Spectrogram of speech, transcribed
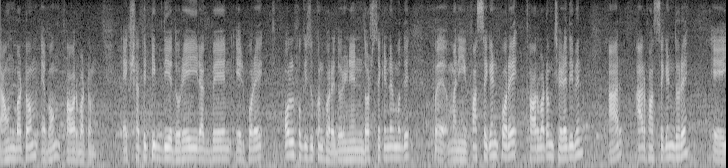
ডাউন বাটন এবং পাওয়ার বাটন একসাথে টিপ দিয়ে ধরেই রাখবেন। এরপরে অল্প কিছুক্ষণ পরে, ধরে নেন দশ সেকেন্ডের মধ্যে মানে পাঁচ সেকেন্ড পরে পাওয়ার বাটন ছেড়ে দিবেন আর আর পাঁচ সেকেন্ড ধরে এই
